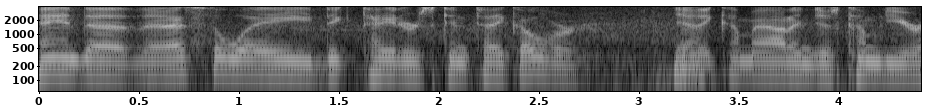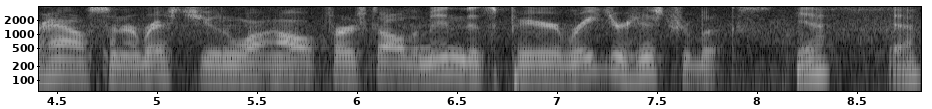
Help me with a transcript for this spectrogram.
And uh, that's the way dictators can take over. Yeah. They come out and just come to your house and arrest you, and all, first all the men disappear. Read your history books. Yeah. Yeah.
